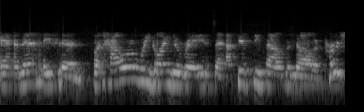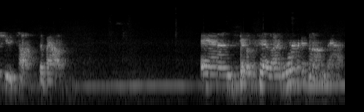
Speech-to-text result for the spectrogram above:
And then they said, but how are we going to raise that $50,000 purse you talked about? And Joe said, I'm working on that.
